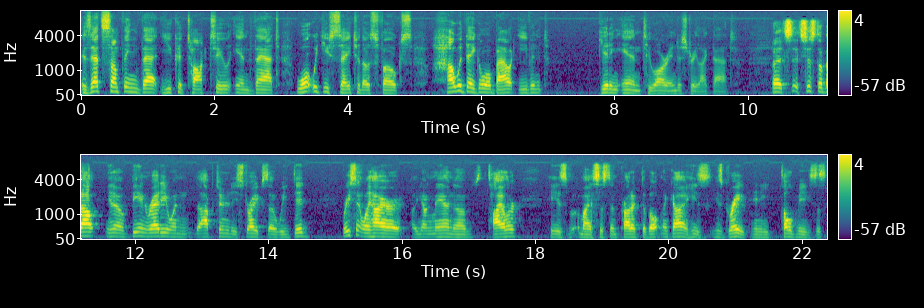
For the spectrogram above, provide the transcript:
Is that something that you could talk to in that? What would you say to those folks? How would they go about even getting into our industry like that? It's it's just about you know being ready when the opportunity strikes. So we did recently hired a young man, um, Tyler. He's my assistant product development guy. He's he's great, and he told me he says,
